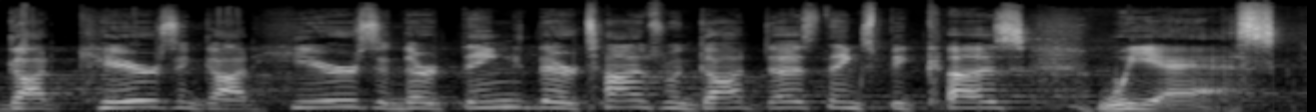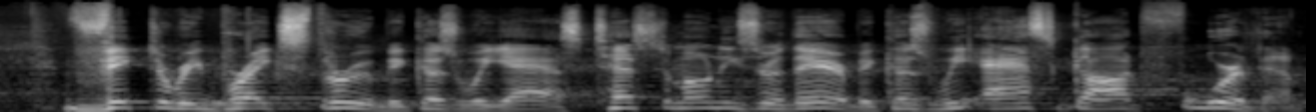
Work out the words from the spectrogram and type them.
God cares and God hears. And there are, things, there are times when God does things because we ask. Victory breaks through because we ask. Testimonies are there because we ask God for them.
